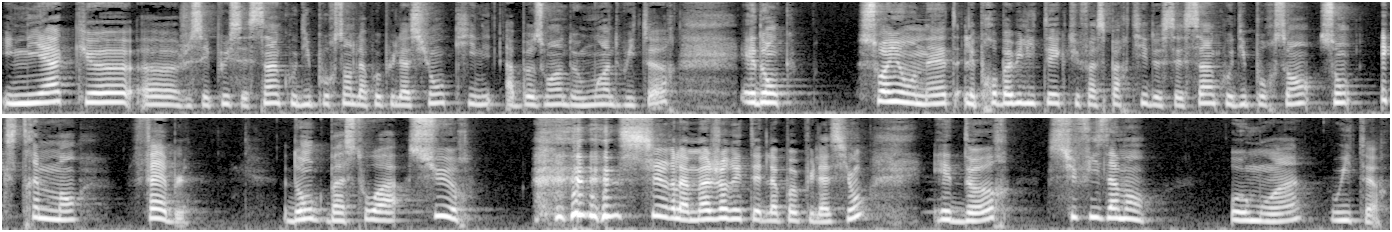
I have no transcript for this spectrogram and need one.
Il n'y a que, euh, je sais plus, c'est 5 ou 10% de la population qui a besoin de moins de 8 heures. Et donc, soyons honnêtes, les probabilités que tu fasses partie de ces 5 ou 10% sont extrêmement faibles. Donc, base-toi sur, sur la majorité de la population et dors suffisamment, au moins 8 heures.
